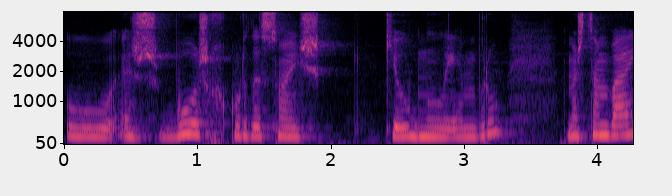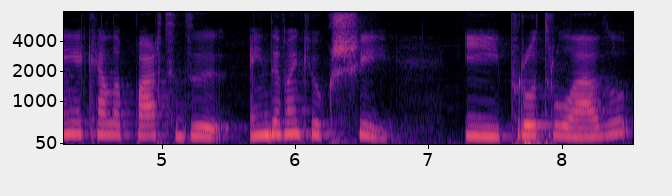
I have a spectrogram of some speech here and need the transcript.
o, as boas recordações que eu me lembro, mas também aquela parte de ainda bem que eu cresci. E por outro lado,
